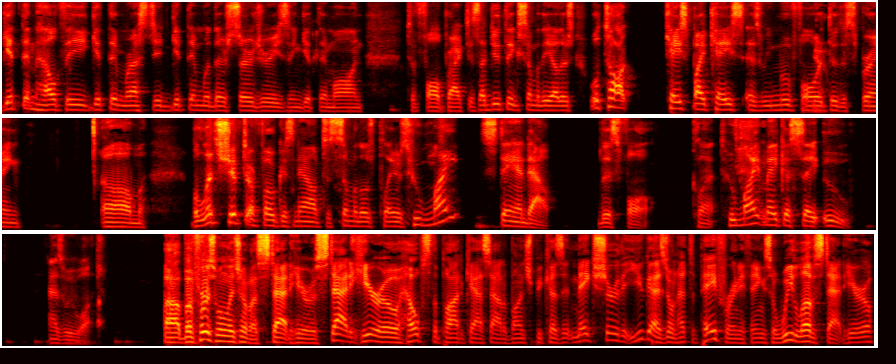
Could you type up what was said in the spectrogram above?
get them healthy, get them rested, get them with their surgeries, and get them on to fall practice. I do think some of the others we'll talk case by case as we move forward Yeah. through the spring. Um, but let's shift our focus now to some of those players who might stand out this fall, Clint, who might make us say ooh as we watch. Uh, but first, I want to let you know about Stat Hero. Stat Hero helps the podcast out a bunch because it makes sure that you guys don't have to pay for anything. So we love Stat Hero,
